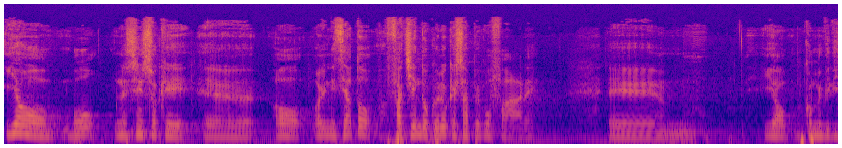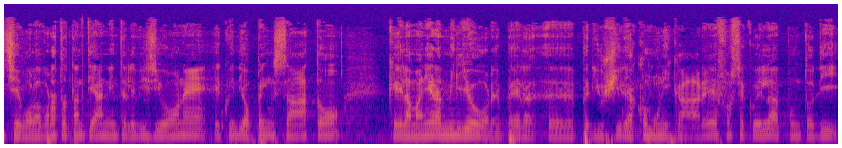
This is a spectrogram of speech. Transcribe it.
io, boh, nel senso che eh, ho, ho iniziato facendo quello che sapevo fare. Ehm, io, come vi dicevo, ho lavorato tanti anni in televisione e quindi ho pensato che la maniera migliore per, eh, per riuscire a comunicare fosse quella appunto di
